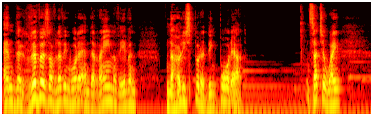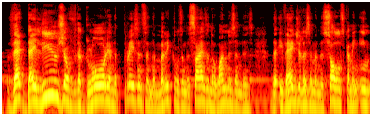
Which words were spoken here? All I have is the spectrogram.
and the rivers of living water and the rain of heaven and the Holy Spirit being poured out in such a way that deluge of the glory and the presence and the miracles and the signs and the wonders and the, the evangelism and the souls coming in,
